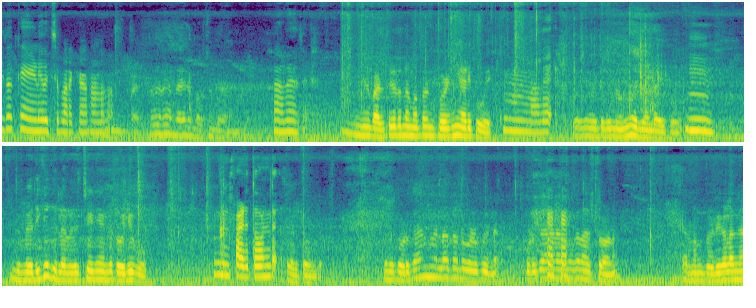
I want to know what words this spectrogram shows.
ഇതൊക്കെ ഏണി വെച്ച് പറിക്കാനുള്ളതാണ് അതെ അതെ. ഇങ്ങനെ പഴുത്ത് കിടന്ന മൊത്തം പൊഴിഞ്ഞാടി പോയി പൊഴിഞ്ഞിട്ട് പിന്നെ ഒന്നും ഇല്ലാണ്ടായി പോകും ഇത് മെതിക്കത്തില്ല മെതിച്ചു കഴിഞ്ഞാൽ എന്റെ തൊലി പോകും പഴുത്തോണ്ട്. പിന്നെ കൊടുക്കാനൊന്നും അല്ലാത്തതുകൊണ്ട് കുഴപ്പമില്ല. കൊടുക്കാനാണെങ്കിൽ നമുക്ക് നഷ്ടമാണ്. കാരണം തൊലി കളഞ്ഞ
